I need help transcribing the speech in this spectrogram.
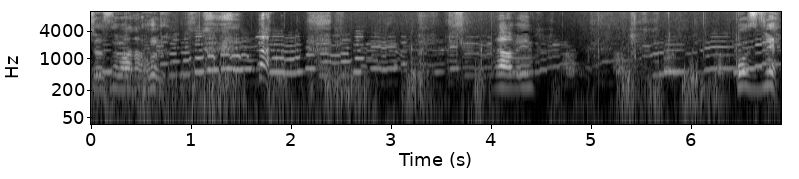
šel znovu nahoru. Já vím. Pozdě.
